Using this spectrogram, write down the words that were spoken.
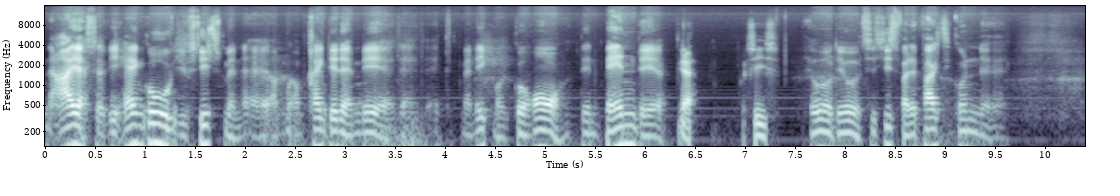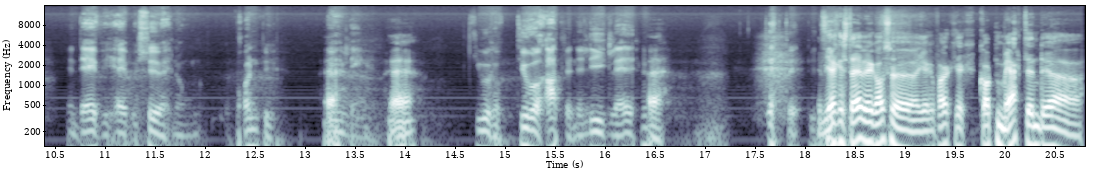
Nej, altså, vi har en god justits, men øh, om, omkring det der med, at, at, at man ikke måtte gå over den bane der. Ja, præcis. Det var, det var, til sidst var det faktisk kun øh, en dag, vi havde besøg af nogle Brøndby ja. Ja, ja. De var, de var rappelende ligeglade. Ja. det, det, Jamen, jeg kan stadigvæk også, øh, jeg kan faktisk jeg kan godt mærke den der,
